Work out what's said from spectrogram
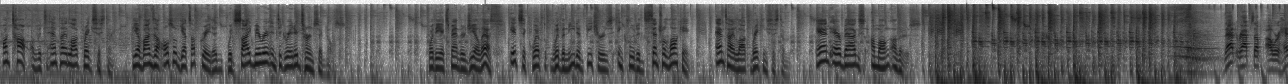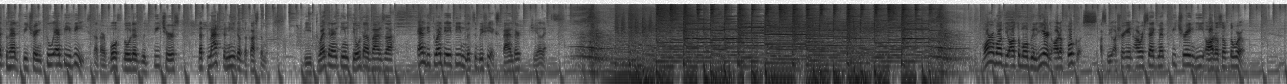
On top of its anti-lock brake system, the Avanza also gets upgraded with side mirror integrated turn signals. For the Xpander GLS, it's equipped with the needed features included central locking, anti-lock braking system, and airbags among others. That wraps up our head-to-head featuring two MPVs that are both loaded with features that match the need of the customers. The 2019 Toyota Avanza and the 2018 Mitsubishi Xpander GLS. More about the automobile here in Autofocus as we usher in our segment featuring the autos of the world.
